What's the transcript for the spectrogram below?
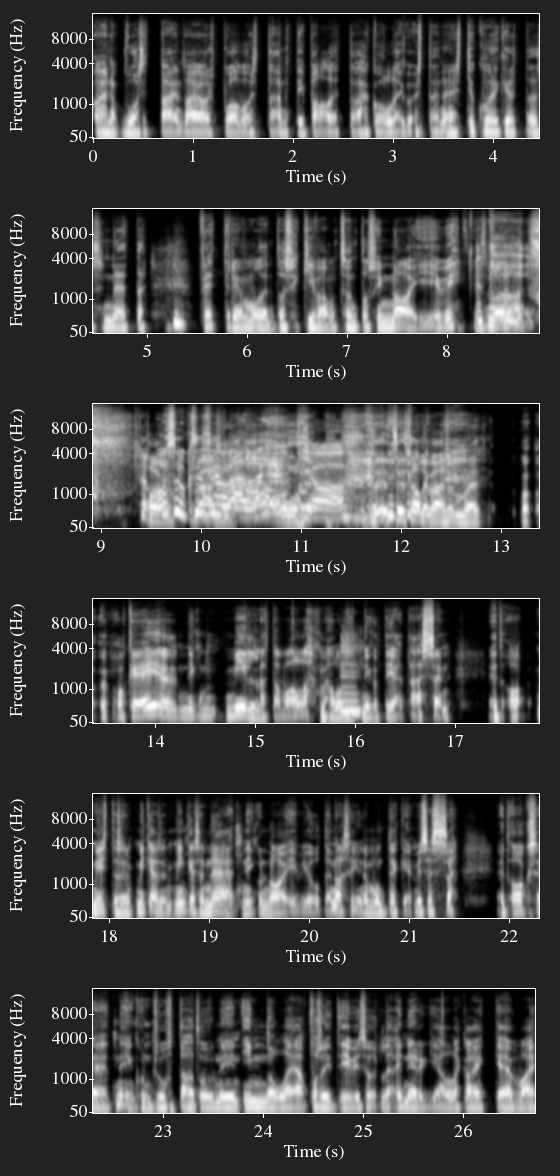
aina vuosittain tai olisi puolivuosittain annettiin palautetta vähän kollegoista ja näin. Sitten joku oli kirjoittanut sinne, että Petteri on muuten tosi kiva, mutta se on tosi naivi. Mä toi on Osuuko se syvälle? Joo. se, se, oli vähän semmoinen, että okei, okay, niin kuin millä tavalla mä haluaisin mm. niin kuin tietää sen, että mistä se, mikä minkä sä näet niin kuin naiviutena siinä mun tekemisessä. Että onko se, että niin kuin suhtautuu niin innolla ja positiivisuudella, energialla kaikkeen vai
